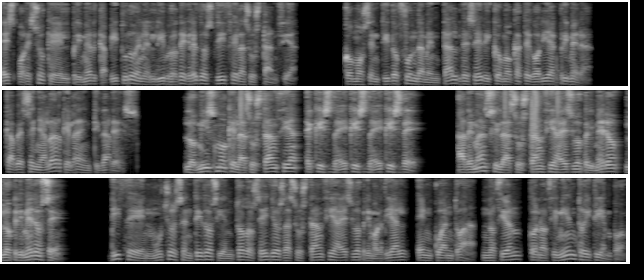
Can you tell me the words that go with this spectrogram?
Es por eso que el primer capítulo en el libro de Gredos dice la sustancia. Como sentido fundamental de ser y como categoría primera. Cabe señalar que la entidad es lo mismo que la sustancia, XD Además si la sustancia es lo primero, lo primero se dice en muchos sentidos y en todos ellos la sustancia es lo primordial, en cuanto a noción, conocimiento y tiempo.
